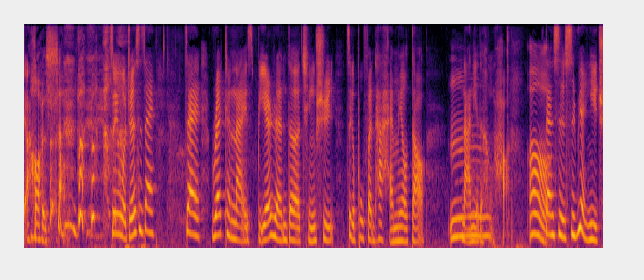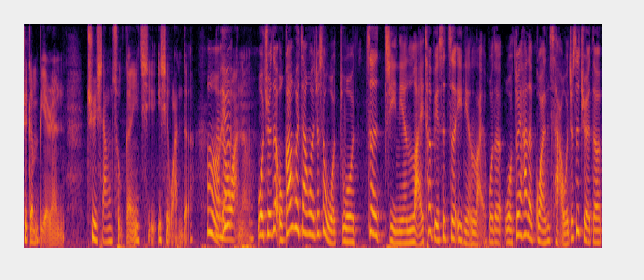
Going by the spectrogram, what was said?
样？好笑。所以我觉得是在在 recognize 别人的情绪。这个部分他还没有到拿捏的很好，嗯，但是是愿意去跟别人去相处，跟一起一起玩的，嗯，要玩呢？我觉得我刚刚会这样问，就是我我这几年来，特别是这一年来，我的我对他的观察，我就是觉得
